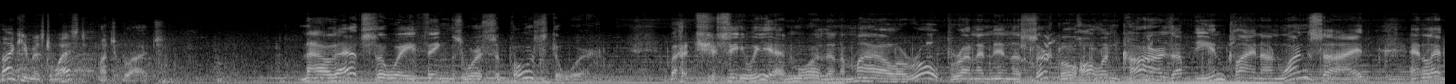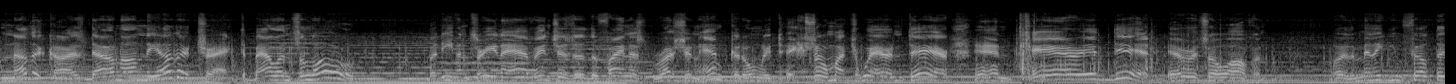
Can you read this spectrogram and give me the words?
Thank you, Mr. West. Much obliged. Now that's the way things were supposed to work. But you see, we had more than a mile of rope running in a circle, hauling cars up the incline on one side and letting other cars down on the other track to balance the load. But even three and a half inches of the finest Russian hemp could only take so much wear and tear, and tear it did, ever so often. Boy, the minute you felt the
